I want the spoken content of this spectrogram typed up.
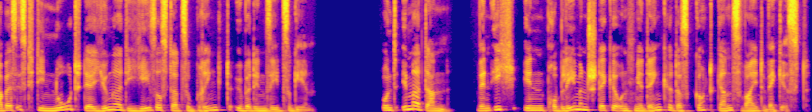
aber es ist die Not der Jünger, die Jesus dazu bringt, über den See zu gehen. Und immer dann, wenn ich in Problemen stecke und mir denke, dass Gott ganz weit weg ist,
